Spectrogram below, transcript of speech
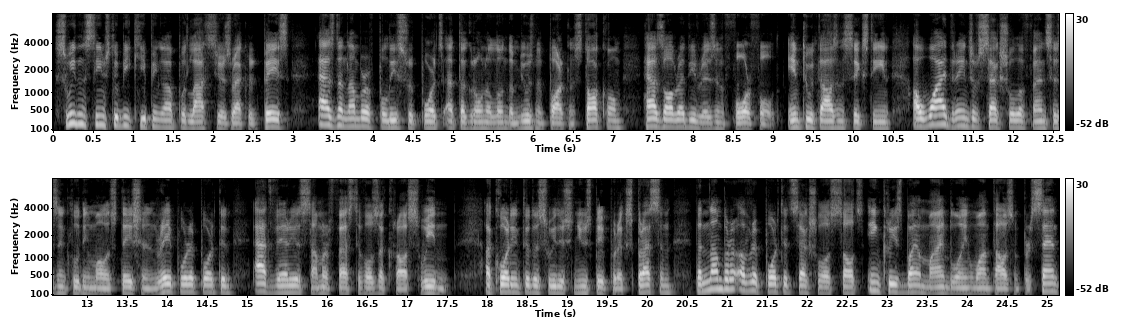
Sweden seems to be keeping up with last year's record pace, as the number of police reports at the Grona Lund amusement park in Stockholm has already risen fourfold. In 2016, a wide range of sexual offenses, including molestation and rape, were reported at various summer festivals across Sweden. According to the Swedish newspaper Expressen, the number of reported sexual assaults increased by a mind blowing 1000%,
